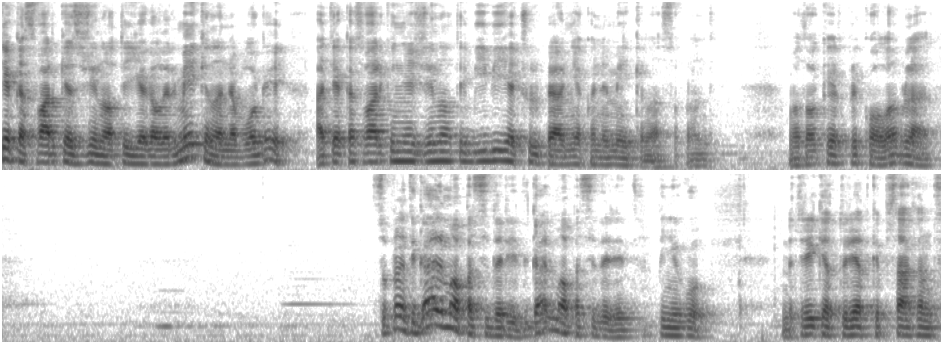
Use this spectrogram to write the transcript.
tie kas varkės žino, tai jie gal ir mėkina neblogai. A tie, kas varkių nežino, tai bibija čiulpia, nieko nemeikina, suprant. Va tokia ir prikola, ble. Supranti, galima pasidaryti, galima pasidaryti pinigų. Bet reikia turėti, kaip sakant,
